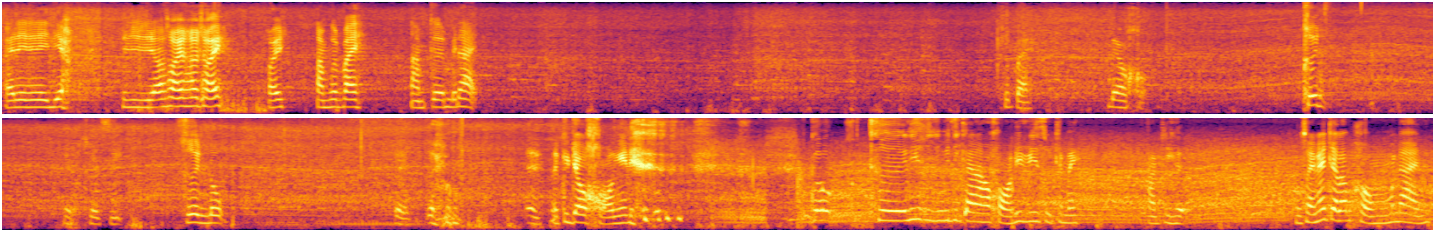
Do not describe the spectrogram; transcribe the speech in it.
เดี๋ยวเดี๋ยวเดี๋ยวเดี๋ยวเดี๋ยวถอยถอยถอยถอยต่ำเกินไป ต่ำเกินไม่ได้ขึ้นไปเบลของขึ้นเออขึ้นสิ ขึ้นลูก เออเออเออแล้วกูจะเอาของไงเนี่ยก็คือนี่คือวิธีการเอาของที่ดีที่สุดใช่ไหมเอาจริงเหอะสงสัยน่าจะรับของไม่ได้นะ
